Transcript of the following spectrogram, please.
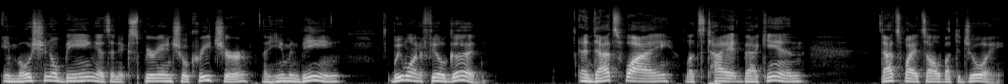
emotional being, as an experiential creature, a human being, we want to feel good. And that's why, let's tie it back in, that's why it's all about the joy.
